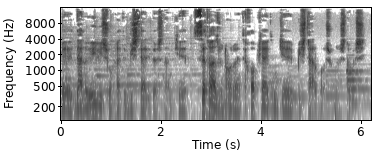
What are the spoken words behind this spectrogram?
به دلایلی شهرت بیشتری داشتن که سه تا از اونها رو انتخاب کردیم که بیشتر باشون آشنا باشیم.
